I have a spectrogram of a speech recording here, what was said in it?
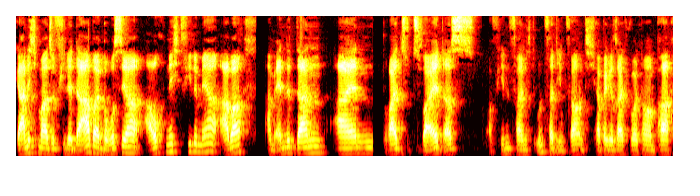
gar nicht mal so viele da, bei Borussia auch nicht viele mehr, aber am Ende dann ein 3 zu 2, das auf jeden Fall nicht unverdient war. Und ich habe ja gesagt, ich wollte noch ein paar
